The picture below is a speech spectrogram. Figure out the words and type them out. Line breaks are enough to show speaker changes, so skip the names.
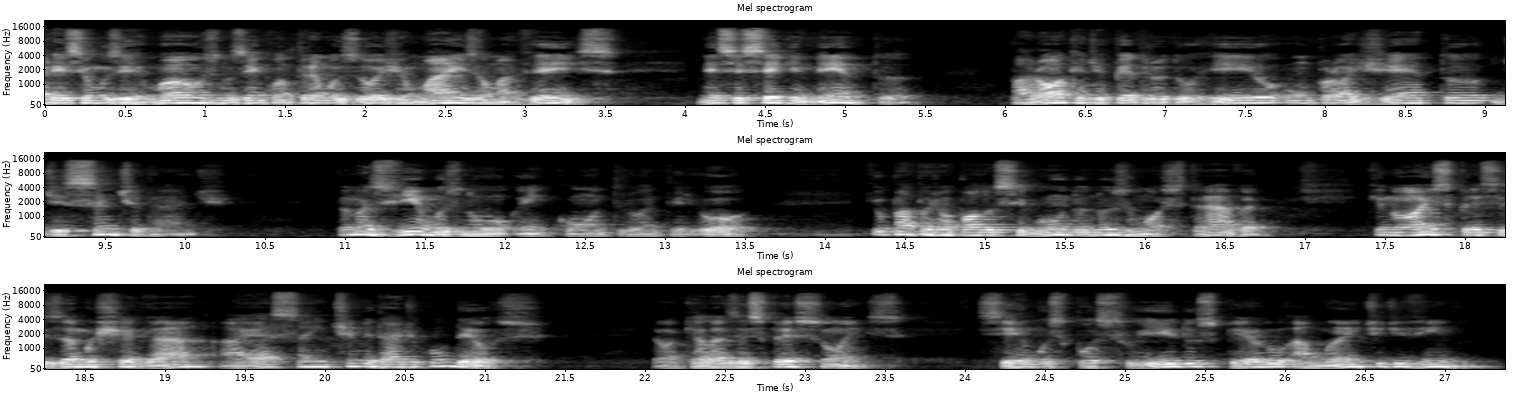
Caríssimos irmãos, nos encontramos hoje mais uma vez nesse segmento Paróquia de Pedro do Rio, um projeto de santidade. Então, nós vimos no encontro anterior que o Papa João Paulo II nos mostrava que nós precisamos chegar a essa intimidade com Deus. Então, aquelas expressões, sermos possuídos pelo amante divino,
